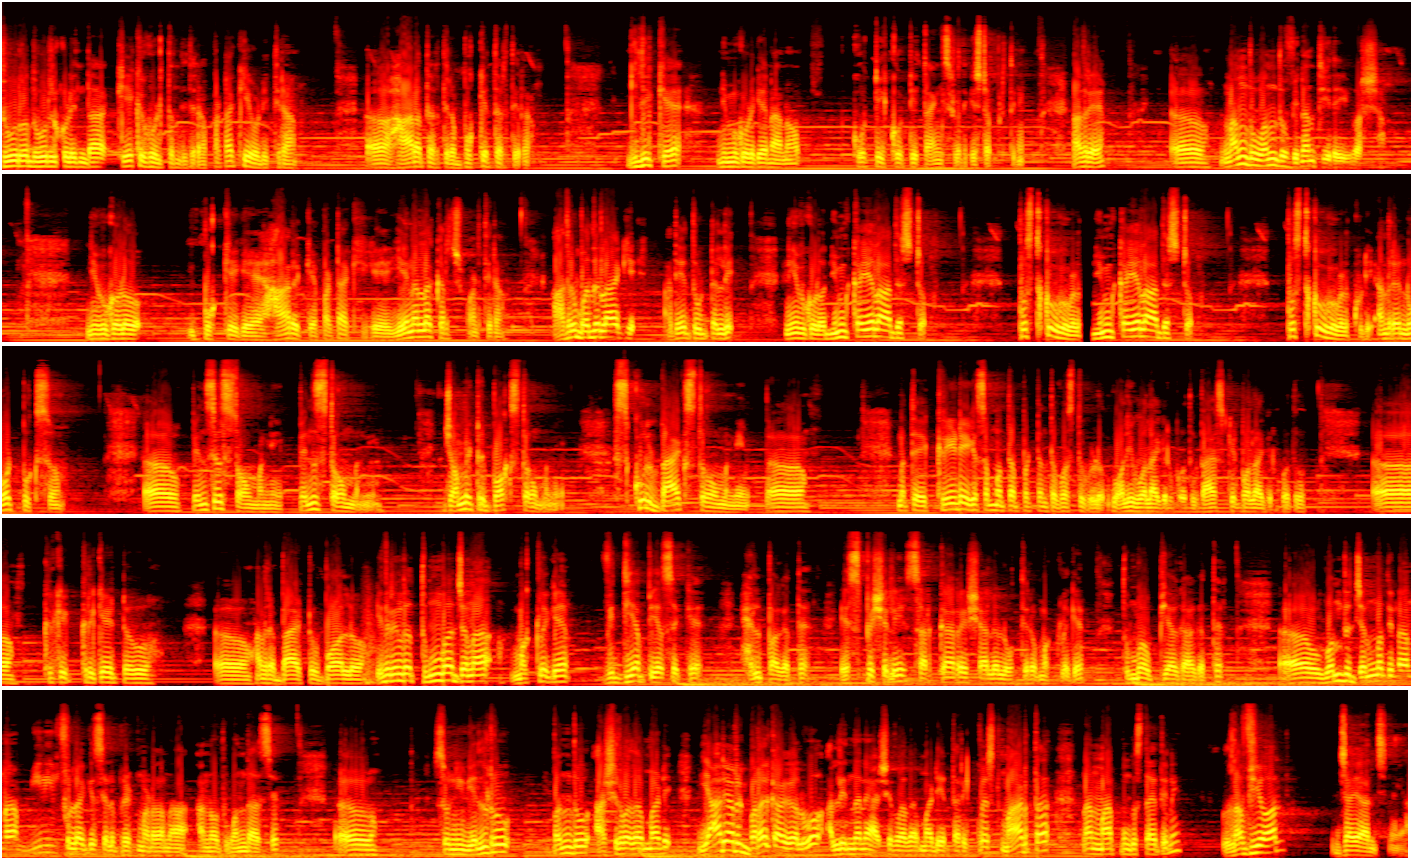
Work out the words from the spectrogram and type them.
ದೂರ ದೂರಗಳಿಂದ ಕೇಕ್ಗಳು ತಂದಿದ್ದೀರಾ? ಪಟಾಕಿ ಹೊಡಿತೀರಾ? ಹಾರ ತರ್ತೀರಾ? ಬೊಕ್ಕೆ ತರ್ತೀರಾ? ಇದಕ್ಕೆ ನಿಮ್ಗಳಿಗೆ ನಾನು ಕೋಟಿ ಕೋಟಿ ಥ್ಯಾಂಕ್ಸ್ ಹೇಳೋದಕ್ಕೆ ಇಷ್ಟಪಡ್ತೀನಿ. ಆದರೆ ನಂದು ಒಂದು ವಿನಂತಿ ಇದೆ ಈ ವರ್ಷ. ನೀವುಗಳು ಬೊಕ್ಕೆಗೆ, ಹಾರಕ್ಕೆ, ಪಟಾಕಿಗೆ ಏನೆಲ್ಲ ಖರ್ಚು ಮಾಡ್ತೀರಾ? ಅದ್ರ ಬದಲಾಗಿ ಅದೇ ದುಡ್ಡಲ್ಲಿ ನೀವುಗಳು ನಿಮ್ಮ ಕೈಯಲ್ಲಾದಷ್ಟು ಪುಸ್ತಕಗಳು ನಿಮ್ಮ ಕೈಯಲ್ಲಾದಷ್ಟು ಪುಸ್ತಕಗಳು ಕೊಡಿ. ಅಂದರೆ ನೋಟ್ಬುಕ್ಸು ಪೆನ್ಸಿಲ್ಸ್ ತೊಗೊಂಬನ್ನಿ ಪೆನ್ಸ್ ತೊಗೊಂಬನ್ನಿ ಜಾಮೆಟ್ರಿ ಬಾಕ್ಸ್ ತೊಗೊಂಬನ್ನಿ ಸ್ಕೂಲ್ ಬ್ಯಾಗ್ಸ್ ತೊಗೊಂಬನ್ನಿ ಮತ್ತು ಕ್ರೀಡೆಗೆ ಸಂಬಂಧಪಟ್ಟಂಥ ವಸ್ತುಗಳು ವಾಲಿಬಾಲ್ ಆಗಿರ್ಬೋದು ಬ್ಯಾಸ್ಕೆಟ್ಬಾಲ್ ಆಗಿರ್ಬೋದು ಕ್ರಿಕೆಟ್ ಕ್ರಿಕೆಟು ಅಂದರೆ ಬ್ಯಾಟು ಬಾಲು ಇದರಿಂದ ತುಂಬ ಜನ ಮಕ್ಕಳಿಗೆ ವಿದ್ಯಾಭ್ಯಾಸಕ್ಕೆ ಹೆಲ್ಪ್ ಆಗುತ್ತೆ. ಎಸ್ಪೆಷಲಿ ಸರ್ಕಾರಿ ಶಾಲೆಯಲ್ಲಿ ಓದ್ತಿರೋ ಮಕ್ಕಳಿಗೆ ತುಂಬ ಉಪಯೋಗ ಆಗುತ್ತೆ. ಒಂದು ಜನ್ಮದಿನನ ಮೀನಿಂಗ್ಫುಲ್ ಆಗಿ ಸೆಲೆಬ್ರೇಟ್ ಮಾಡೋಣ ಅನ್ನೋದು ಒಂದು ಆಸೆ. ಸೊ ನೀವೆಲ್ಲರೂ ಬಂದು ಆಶೀರ್ವಾದ ಮಾಡಿ, ಯಾರ್ಯಾರಿಗೆ ಬರೋಕ್ಕಾಗಲ್ವೋ ಅಲ್ಲಿಂದನೇ ಆಶೀರ್ವಾದ ಮಾಡಿ ಅಂತ ರಿಕ್ವೆಸ್ಟ್ ಮಾಡ್ತಾ ನಾನು ಮಾತು ಮುಗಿಸ್ತಾ ಇದ್ದೀನಿ. Love you all Jaya Anjaneya.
